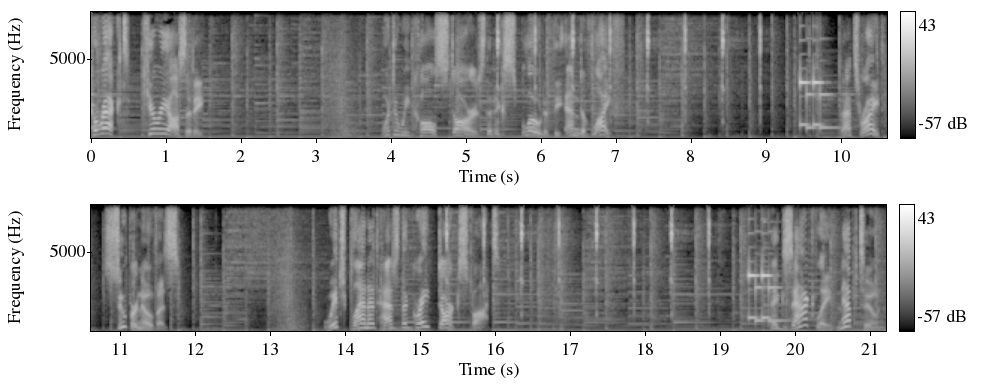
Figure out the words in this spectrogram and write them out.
Correct, Curiosity. What do we call stars that explode at the end of life? That's right, supernovas. Which planet has the Great Dark Spot? Exactly, Neptune.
